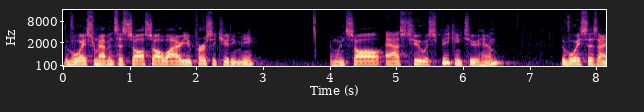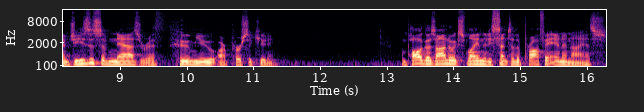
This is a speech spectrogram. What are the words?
The voice from heaven says, Saul, Saul, why are you persecuting me? And when Saul asked who was speaking to him, the voice says, I am Jesus of Nazareth, whom you are persecuting. And Paul goes on to explain that he sent to the prophet Ananias,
